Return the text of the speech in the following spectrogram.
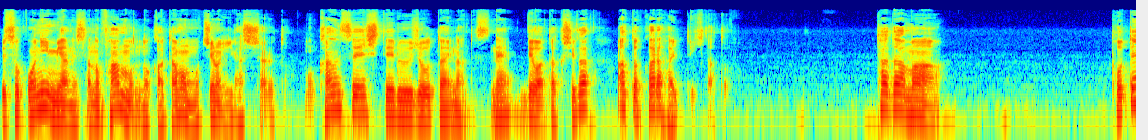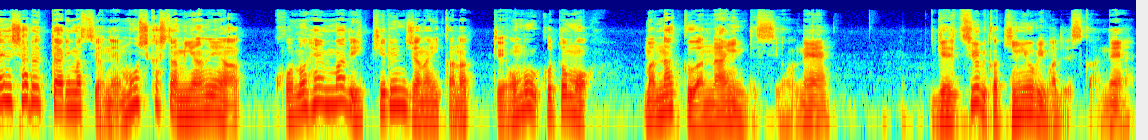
で、そこに宮根さんのファンの方ももちろんいらっしゃると。もう完成してる状態なんですね。で、私が後から入ってきたと。ただまあ、ポテンシャルってありますよね。もしかしたら宮根はこの辺までいけるんじゃないかなって思うことも、まあなくはないんですよね。月曜日か金曜日までですからね。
